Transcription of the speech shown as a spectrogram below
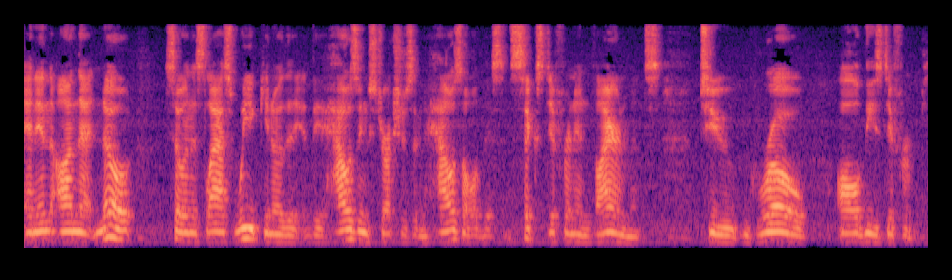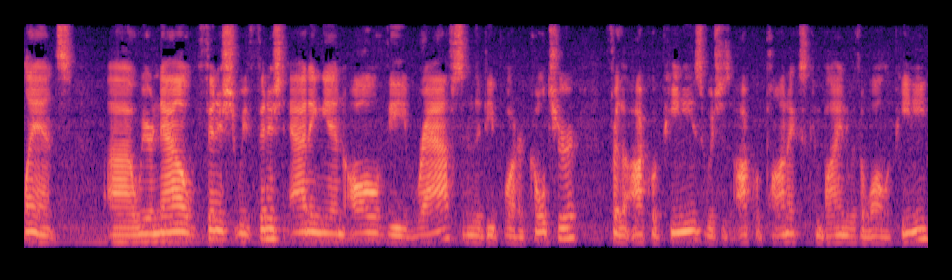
and in on that note, so in this last week, you know, the, the housing structures can house all this in six different environments to grow all these different plants. Uh, we are now finished, we finished adding in all the rafts in the deep water culture for the aquapinis, which is aquaponics combined with a walipini.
